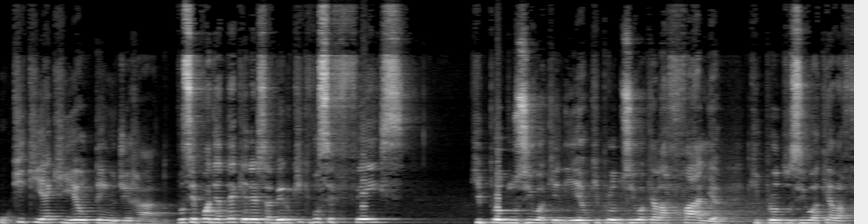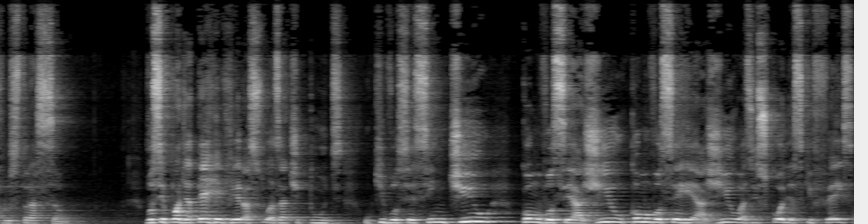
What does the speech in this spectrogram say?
o que, que é que eu tenho de errado. Você pode até querer saber o que, que você fez que produziu aquele erro, que produziu aquela falha, que produziu aquela frustração. Você pode até rever as suas atitudes, o que você sentiu, como você agiu, como você reagiu, as escolhas que fez,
